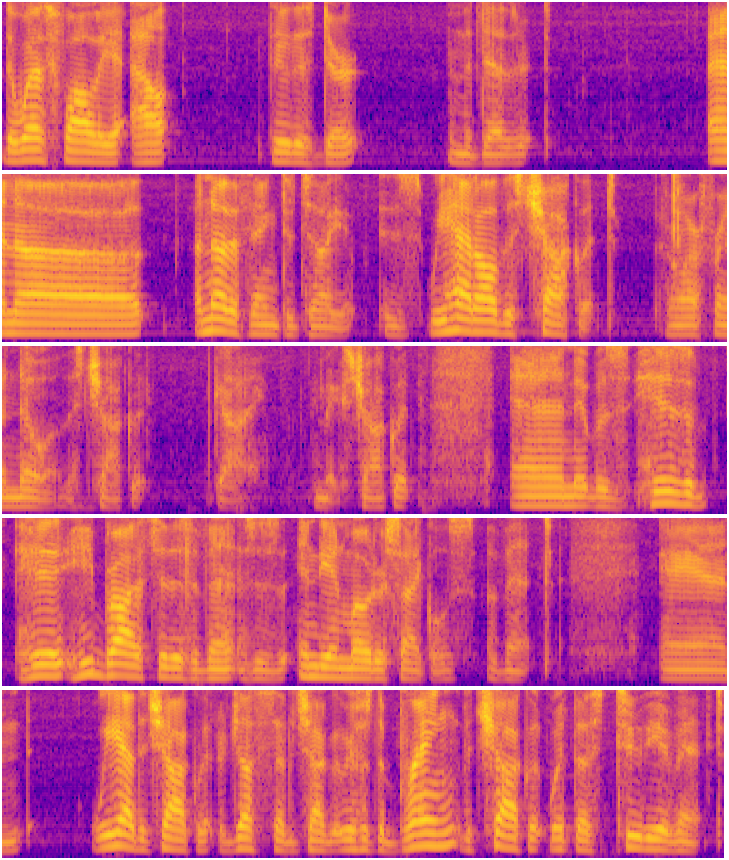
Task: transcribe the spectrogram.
the Westfalia out through this dirt in the desert. And uh, another thing to tell you is we had all this chocolate from our friend Noah, this chocolate guy. He makes chocolate, and it was his. He, he brought us to this event. This is Indian Motorcycles event, and we had the chocolate, or Justice had the chocolate. We were supposed to bring the chocolate with us to the event.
